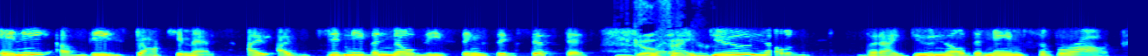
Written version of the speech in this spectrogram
any of these documents. I, I didn't even know these things existed. Go but figure. I do know, but I do know the names of rocks.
